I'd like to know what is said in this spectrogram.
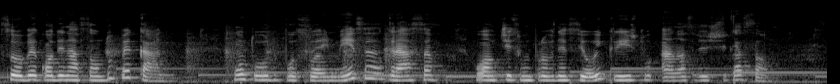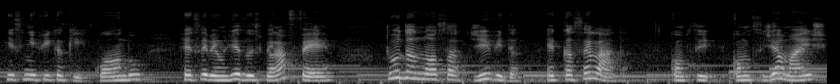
sob a condenação do pecado. Contudo, por sua imensa graça, o Altíssimo providenciou em Cristo a nossa justificação. Isso significa que, quando recebemos Jesus pela fé, toda a nossa dívida é cancelada, como se, como se jamais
